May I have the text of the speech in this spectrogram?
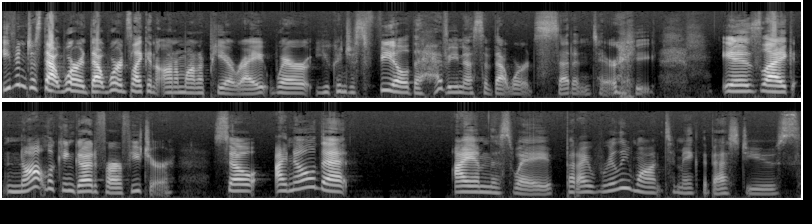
even just that word, that word's like an onomatopoeia, right? Where you can just feel the heaviness of that word, sedentary, is like not looking good for our future. So I know that I am this way, but I really want to make the best use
